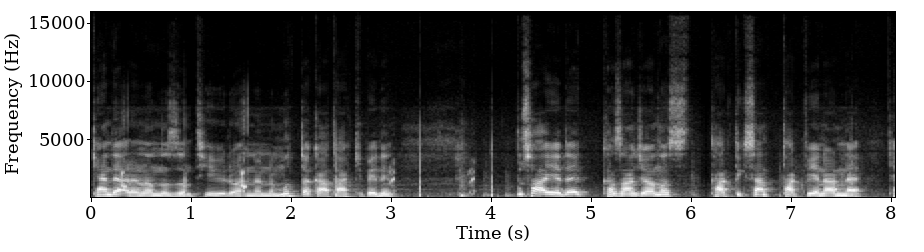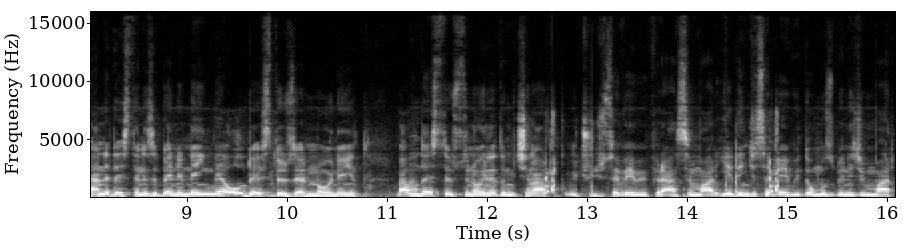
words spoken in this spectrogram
Kendi aranızın TV oyunlarını mutlaka takip edin. Bu sayede kazanacağınız taktiksel takviyeler ne? Kendi destenizi belirleyin ve o deste üzerine oynayın. Ben bu deste üstüne oynadığım için artık 3. seviye bir prensim var. 7. seviye bir domuz binicim var.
